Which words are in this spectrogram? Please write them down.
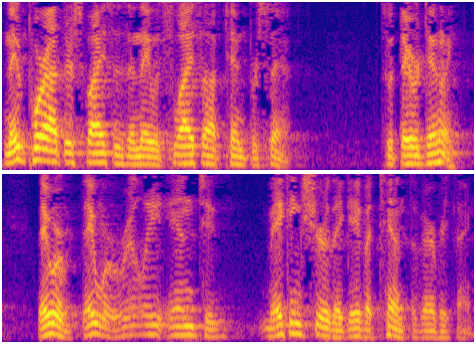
and they would pour out their spices and they would slice off 10%. That's what they were doing. They were, they were really into making sure they gave a tenth of everything.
